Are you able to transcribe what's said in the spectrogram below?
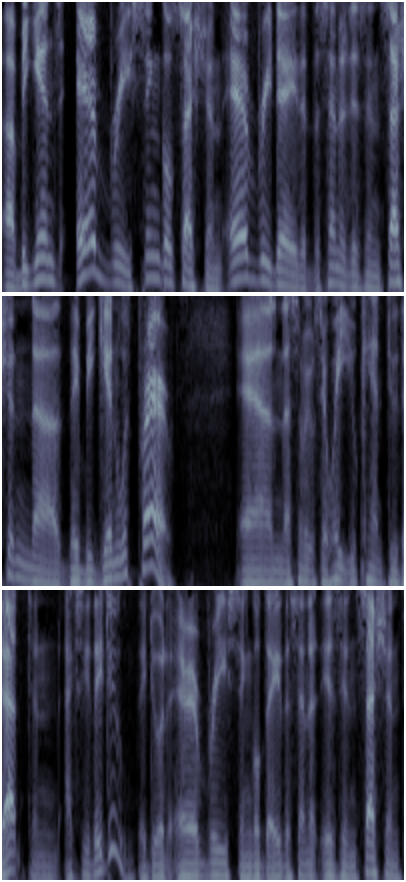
uh, begins every single session, every day that the Senate is in session, uh, they begin with prayer. And uh, some people say, wait, you can't do that. And actually, they do. They do it every single day the Senate is in session.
